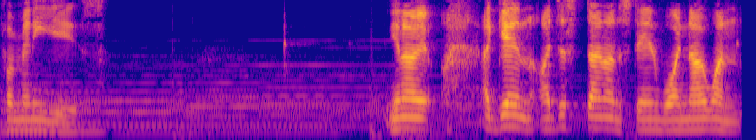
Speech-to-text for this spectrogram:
for many years. You know, again, I just don't understand why no one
